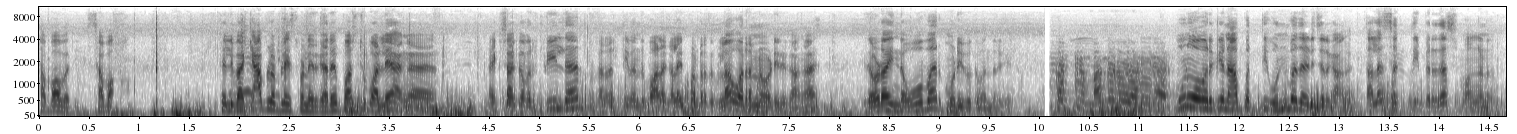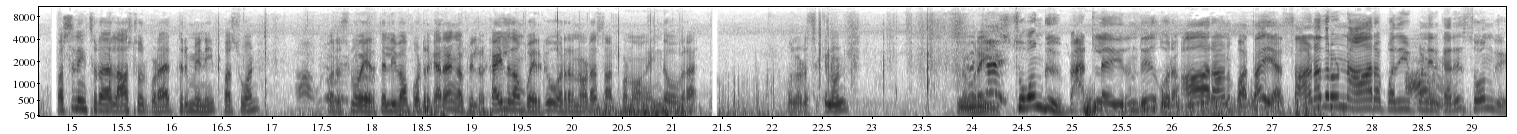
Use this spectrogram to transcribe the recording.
சபாபதி. சபா. தெளிவாக கேப்பில் ப்ளேஸ் பண்ணியிருக்காரு ஃபர்ஸ்ட் பால்லே அங்கே எக்ஸ்ட்ரா கவர் ஃபீல்டர் விரட்டி வந்து பாலை கலெக்ட் பண்ணுறதுக்குள்ள ஒரு ரன் ஓடி இருக்காங்க இதோட இந்த ஓவர் முடிவுக்கு வந்திருக்கு. மூணு ஓவருக்கு நாற்பத்தி ஒன்பது அடிச்சிருக்காங்க. தலசக்தி பிரதர்ஸ் மங்கனூர். ஃபர்ஸ்ட் இன்னிங்ஸோட லாஸ்ட் ஓவர் போட திருமணி ஃபர்ஸ்ட் ஒன் ஒரு ஸ்லோ ஏர் தெளிவாக போட்டிருக்காரு. அங்கே ஃபீல்டர் கையில் தான் போயிருக்கு. ஒரு ரன்னோட ஸ்டார்ட் பண்ணுவாங்க இந்த ஓவரை அவளோட செகண்ட் ஒன் இந்த முறை சோங்கு பேட்டில் இருந்து ஒரு ஆறான்னு பார்த்தா எஸ் அனதர் ஒன்று ஆறை பதிவு பண்ணியிருக்காரு சோங்கு.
